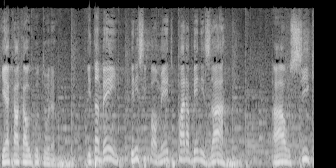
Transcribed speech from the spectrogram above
que é a cacauicultura. E também, principalmente, parabenizar ao SIC,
